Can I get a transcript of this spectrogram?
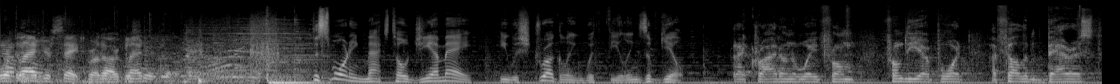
We're glad you're safe, brother. We're glad. This morning, Max told GMA he was struggling with feelings of guilt. I cried on the way from from the airport. I felt embarrassed.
